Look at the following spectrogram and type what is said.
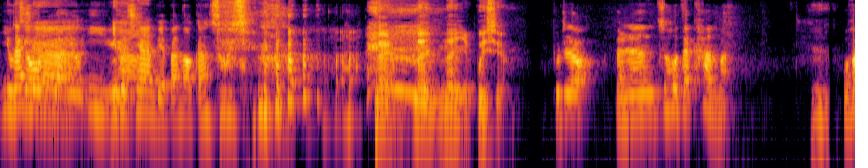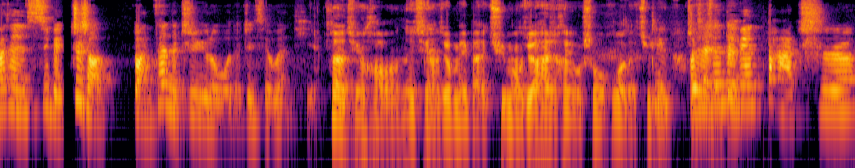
又但焦虑啊，又抑郁、啊。你可千万别搬到甘肃去。那那那也不行。不知道，反正之后再看吧。嗯，我发现西北至少短暂的治愈了我的这些问题。那挺好啊，那行就没白去嘛。我觉得还是很有收获的，去对，而且在那边大吃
